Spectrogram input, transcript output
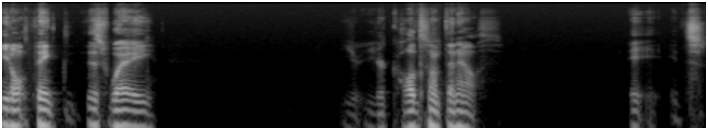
You don't think this way, you're, called something else. It's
